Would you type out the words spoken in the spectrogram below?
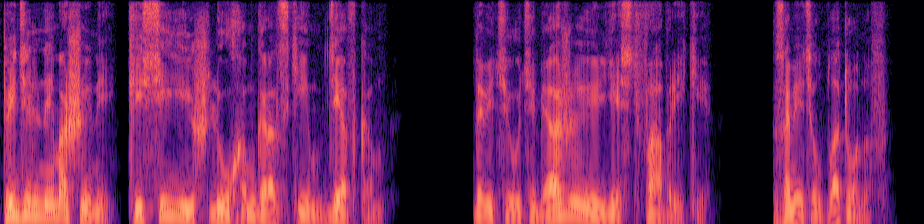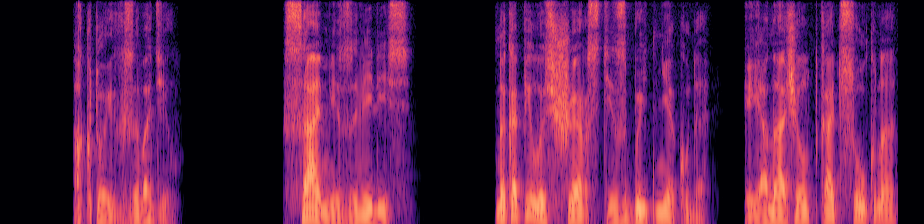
предельные машины, кисии шлюхам городским, девкам. Да ведь и у тебя же есть фабрики, — заметил Платонов. А кто их заводил? Сами завелись. Накопилась шерсти, сбыть некуда, и я начал ткать сукна,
